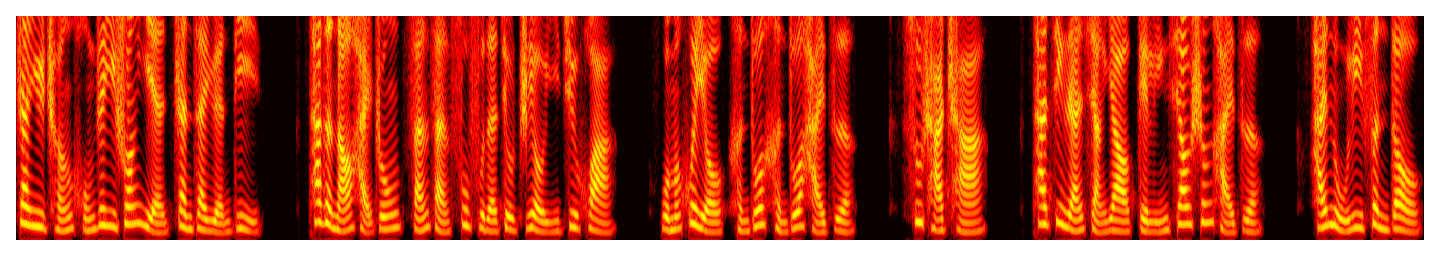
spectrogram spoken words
战玉成红着一双眼站在原地，他的脑海中反反复复的就只有一句话：我们会有很多很多孩子。苏茶茶，他竟然想要给凌霄生孩子，还努力奋斗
